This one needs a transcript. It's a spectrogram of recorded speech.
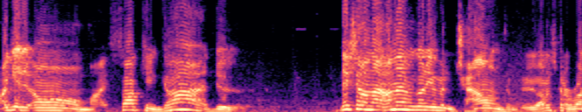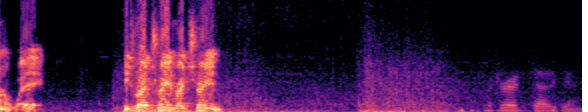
I get it. Oh my fucking god, dude. Next time I'm not, I'm not even gonna even challenge him, dude. I'm just gonna run away. He's red train, red train. Madrid's dead again.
